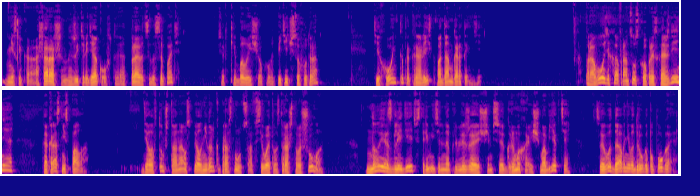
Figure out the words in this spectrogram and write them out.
несколько ошарашенные жители Диакофты отправятся досыпать, все-таки было еще около пяти часов утра, тихонько прокрались к мадам Гортензии. Паровозиха французского происхождения как раз не спала. Дело в том, что она успела не только проснуться от всего этого страшного шума, но и разглядеть в стремительно приближающемся громыхающем объекте своего давнего друга-попугая,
